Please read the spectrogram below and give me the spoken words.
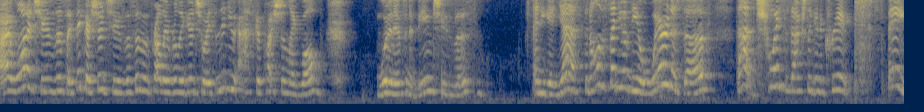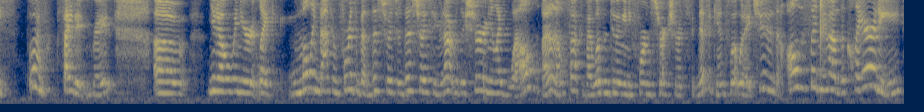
I want to choose this. I think I should choose this. This is probably a really good choice. And then you ask a question like, well, would an infinite being choose this? And you get yes, then all of a sudden you have the awareness of that choice is actually going to create space. Ooh, exciting, right? Um, you know, when you're like mulling back and forth about this choice or this choice and you're not really sure and you're like well i don't know fuck if i wasn't doing any form structure or significance what would i choose? And all of a sudden you have the clarity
